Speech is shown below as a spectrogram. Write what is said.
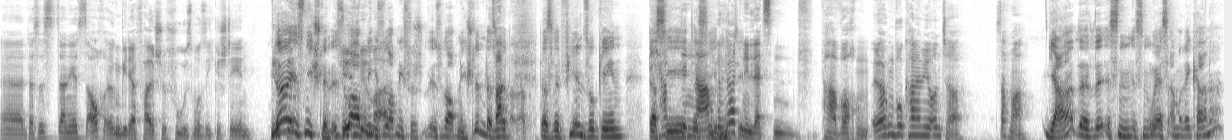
äh, das ist dann jetzt auch irgendwie der falsche Fuß, muss ich gestehen. Ja, ist nicht schlimm. Ist überhaupt nicht, ist überhaupt nicht, ist überhaupt nicht schlimm. Das, wird, das wird vielen so gehen, dass ich sie. Ich habe den Namen gehört in den letzten paar Wochen. Irgendwo kam er mir unter. Sag mal. Ja, äh, ist ein, ist ein US-Amerikaner,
